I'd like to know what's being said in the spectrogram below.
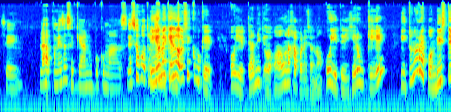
sí. Las japonesas se quedan un poco más... Eso es otro Y yo tema me que- quedo a veces como que, oye, te han dicho, a una japonesa, ¿no? Oye, ¿te dijeron qué? ¿Y tú no respondiste?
